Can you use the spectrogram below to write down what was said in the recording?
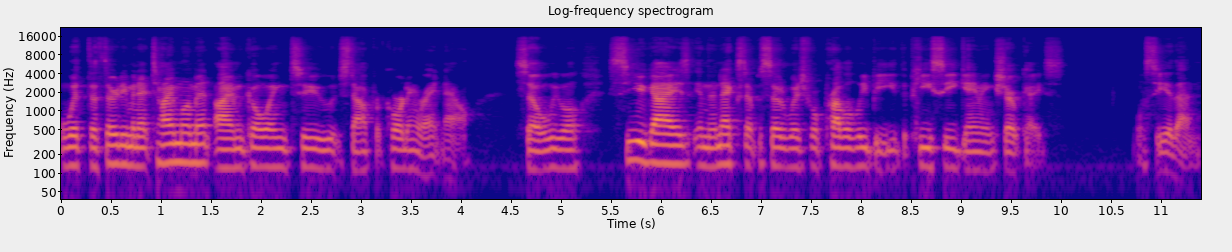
with the 30 minute time limit i'm going to stop recording right now so we will see you guys in the next episode, which will probably be the PC Gaming Showcase. We'll see you then.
